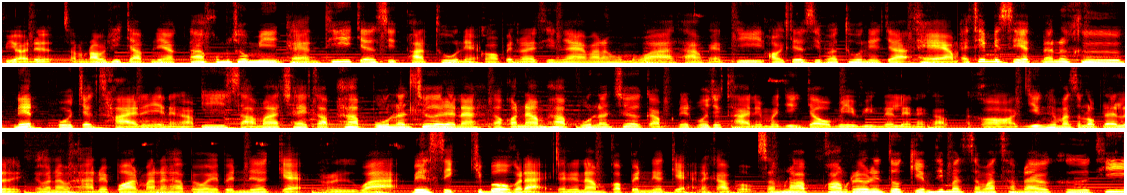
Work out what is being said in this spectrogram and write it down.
ฟิออเดอร์สำหรับที่จับเนี่ยถ้าคุณผู้ชมมีแผนที่เจเนซิตพาร์ท2เนี่ยก็เป็นอะไรที่ง่ายมากนะผมเพราะว่าทางแผนที่ของเจเนซิตพาร์ท2เนี่ยจะแถมไอเทมพิเศษนั่นก็คือเน็ตโปรเจกต์ไทนั่นเองนะครับที่สามารถใช้กับฮาปูนลันเชอร์ได้นะแล้วก็นำฮาปูนลันเชอร์กับเน็ตโปรเจกต์ไทเนี่ยมายิงเจ้าเมวิงได้เลยนะครับแล้วก็ยิงให้มันสลบได้เลย แล้วก็นำอาหารไปป้อนมันนะครับไม่ว่าจะเป็นเนื้อแกะหรือว่าเบสิกคิบเบิลก็ได้ แต่แนะนำก็เป็นเนื้อแกะนะครับผมสำหรับความเร็วในตัวเกมที่มันสามารถทำได้ก็คือที่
